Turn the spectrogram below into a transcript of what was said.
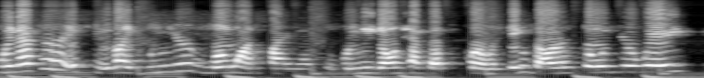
whenever it's like when you're low on finances, when you don't have that support, when things aren't going your way,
